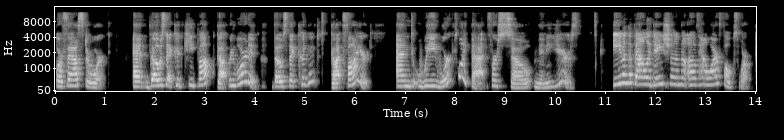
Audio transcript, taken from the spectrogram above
or faster work. And those that could keep up got rewarded. Those that couldn't got fired. And we worked like that for so many years. Even the validation of how our folks worked.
